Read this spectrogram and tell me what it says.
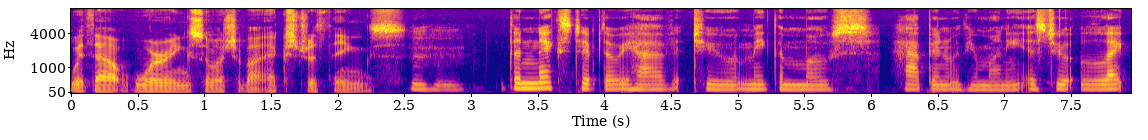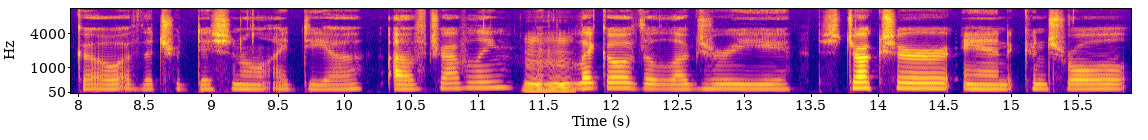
without worrying so much about extra things. hmm The next tip that we have to make the most happen with your money is to let go of the traditional idea of traveling. Like, Mhm. let go of the luxury structure and control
